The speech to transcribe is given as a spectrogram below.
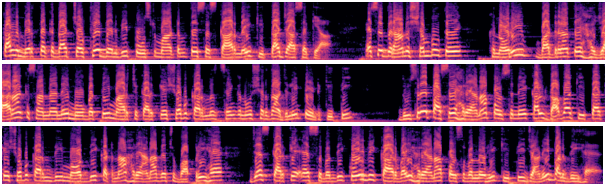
ਕੱਲ ਮ੍ਰਿਤਕ ਦਾ ਚੌਥੇ ਦਿਨ ਵੀ ਪੋਸਟਮਾਰਟਮ ਤੇ ਸੰਸਕਾਰ ਨਹੀਂ ਕੀਤਾ ਜਾ ਸਕਿਆ। ਇਸ ਦੌਰਾਨ ਸ਼ੰਭੂ ਤੇ ਖਨੌਰੀ ਬਾਰਡਰਾਂ ਤੇ ਹਜ਼ਾਰਾਂ ਕਿਸਾਨਾਂ ਨੇ ਮੋਮਬੱਤੀ ਮਾਰਚ ਕਰਕੇ ਸ਼ੁਭਕਰਨ ਸਿੰਘ ਨੂੰ ਸ਼ਰਧਾਂਜਲੀ ਭੇਂਟ ਕੀਤੀ। ਦੂਸਰੇ ਪਾਸੇ ਹਰਿਆਣਾ ਪੁਲਿਸ ਨੇ ਕੱਲ ਦਾਅਵਾ ਕੀਤਾ ਕਿ ਸ਼ੁਭਕਰਨ ਦੀ ਮੌਤ ਦੀ ਘਟਨਾ ਹਰਿਆਣਾ ਵਿੱਚ ਵਾਪਰੀ ਹੈ, ਜਿਸ ਕਰਕੇ ਇਸ ਸੰਬੰਧੀ ਕੋਈ ਵੀ ਕਾਰਵਾਈ ਹਰਿਆਣਾ ਪੁਲਿਸ ਵੱਲੋਂ ਹੀ ਕੀਤੀ ਜਾਣੀ ਬਣਦੀ ਹੈ।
